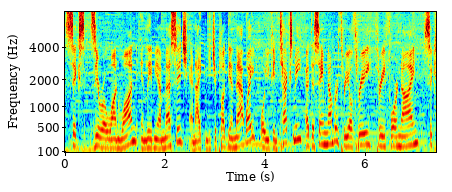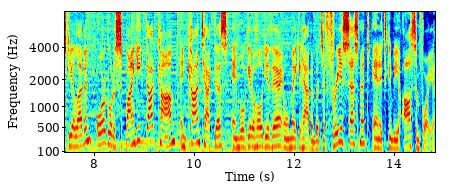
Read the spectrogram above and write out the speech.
6011 and leave me a message, and I can get you plugged in that way. Or you can text me at the same number, 303 349 6011, or go to spinegeek.com and contact us, and we'll get a hold of you there and we'll make it happen. But it's a free assessment, and it's going to be awesome for you.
